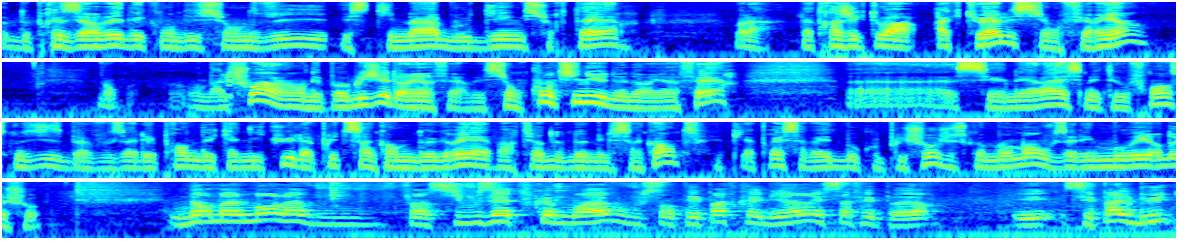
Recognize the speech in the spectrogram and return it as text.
de préserver des conditions de vie estimables ou dignes sur Terre. Voilà, la trajectoire actuelle, si on fait rien, donc on a le choix, hein, on n'est pas obligé de rien faire, mais si on continue de ne rien faire, euh, CNRS, Météo France nous disent bah, vous allez prendre des canicules à plus de 50 degrés à partir de 2050, et puis après ça va être beaucoup plus chaud jusqu'au moment où vous allez mourir de chaud. Normalement, là, vous, si vous êtes comme moi, vous vous sentez pas très bien et ça fait peur. Et c'est pas le but,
